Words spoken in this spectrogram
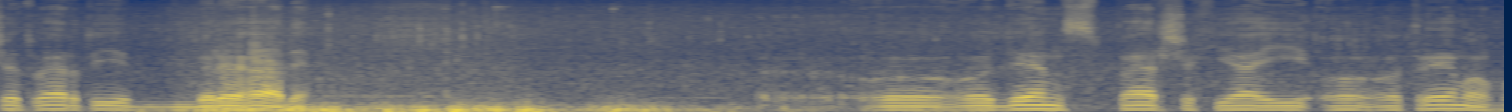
Четвертої бригади. Е, один з перших я її отримав.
